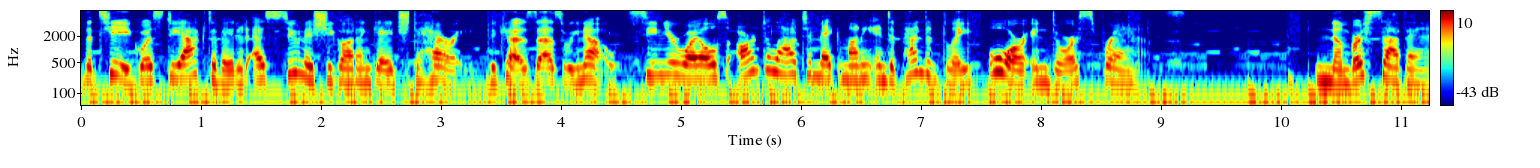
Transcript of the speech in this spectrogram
The Tig was deactivated as soon as she got engaged to Harry, because as we know, senior royals aren't allowed to make money independently or endorse brands. Number 7.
